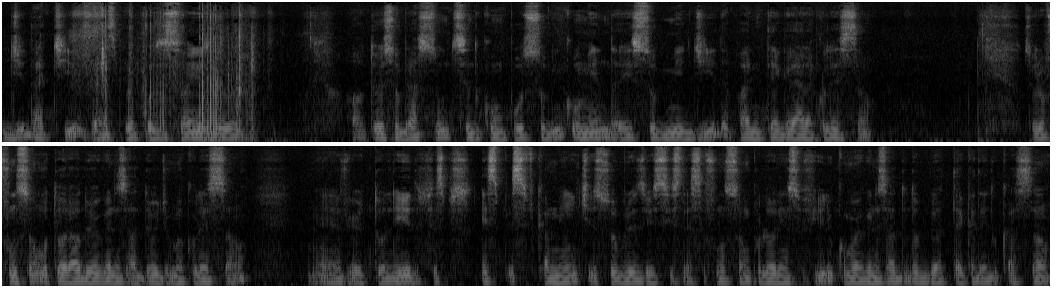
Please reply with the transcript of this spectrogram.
didatiza as proposições do autor sobre o assunto, sendo composto sob encomenda e sob medida para integrar a coleção. Sobre a função autoral do organizador de uma coleção, né, ver Toledo, especificamente sobre o exercício dessa função por Lourenço Filho como organizador da Biblioteca da Educação,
